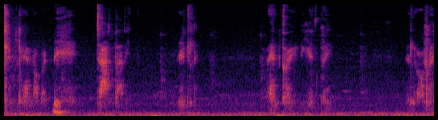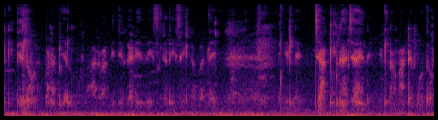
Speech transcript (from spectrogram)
કેમ કે એનો બર્થડે ચાર તારીખ એટલે એમ તો આઈડિયા જ નહીં એટલે આપણે કીધેલું હોય પણ અભિયાલ બાર વાગે જગાડી વિશ કરીશ એ ખબર નહીં એટલે જાગી ના જાય ને એટલા માટે હું તો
